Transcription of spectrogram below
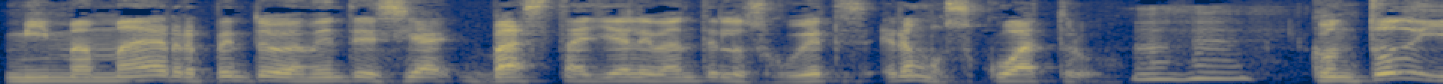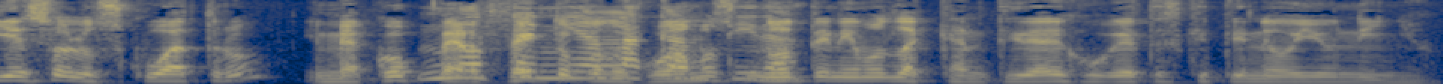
mi mamá de repente obviamente decía, basta ya, levante los juguetes. Éramos cuatro. Con todo y eso, los cuatro, y me acuerdo No perfecto tenían cuando jugamos, cantidad. no teníamos la cantidad de juguetes que tiene hoy un niño.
